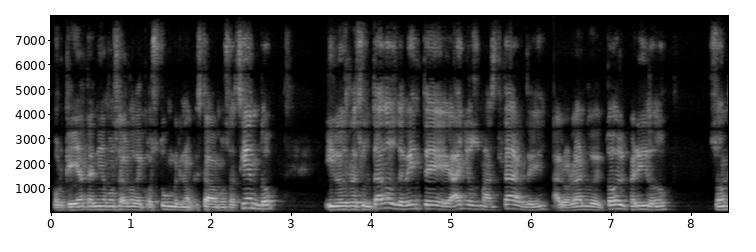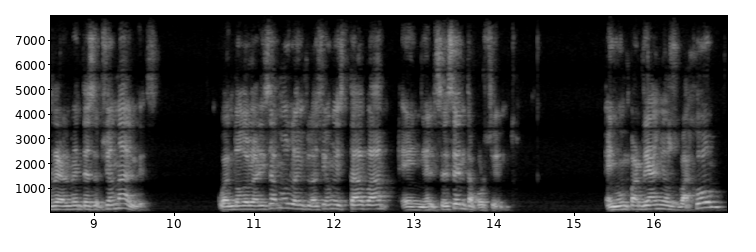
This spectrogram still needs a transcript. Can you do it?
porque ya teníamos algo de costumbre en lo que estábamos haciendo. Y los resultados de 20 años más tarde, a lo largo de todo el periodo, son realmente excepcionales. Cuando dolarizamos la inflación estaba en el 60%. En un par de años bajó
